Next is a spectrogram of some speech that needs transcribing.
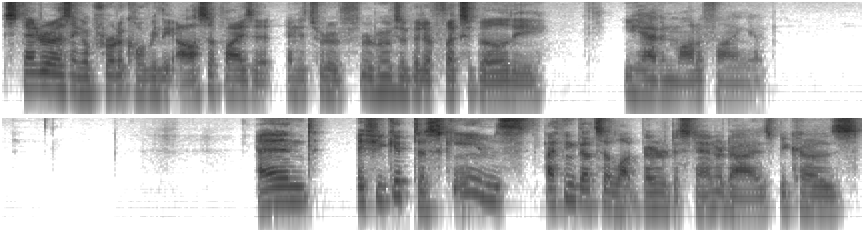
standardizing a protocol really ossifies it, and it sort of removes a bit of flexibility you have in modifying it. And if you get to schemes, I think that's a lot better to standardize because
